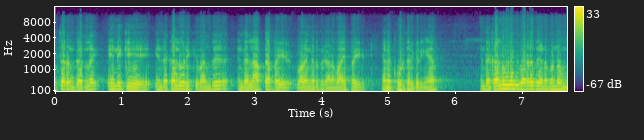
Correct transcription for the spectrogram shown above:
உத்தரவின் பேரில் இன்னைக்கு இந்த கல்லூரிக்கு வந்து இந்த லேப்டாப்பை வழங்குறதுக்கான வாய்ப்பை எனக்கு கொடுத்துருக்குறீங்க. இந்த கல்லூரிக்கு வர்றது எனக்கு ஒன்றும்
